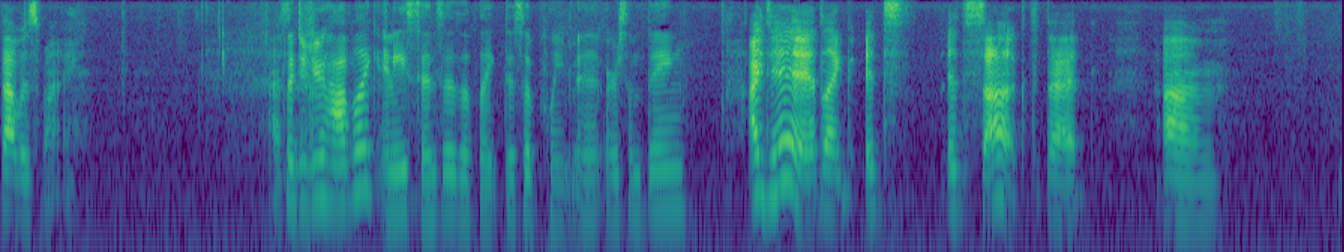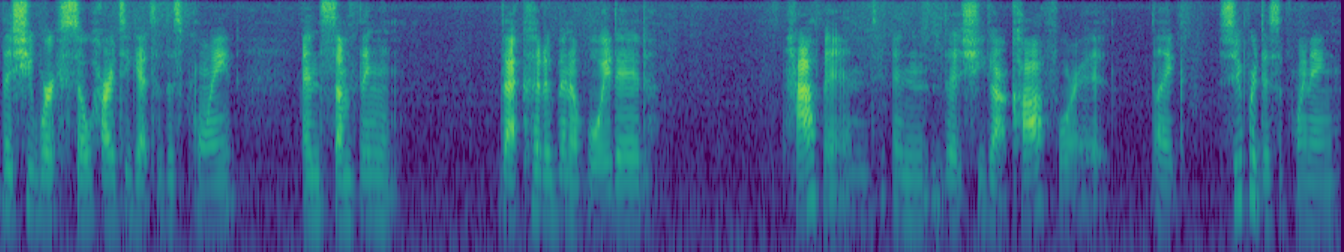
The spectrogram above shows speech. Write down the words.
that was my But did you have like any senses of like disappointment or something? I did. Like it's it sucked that um that she worked so hard to get to this point and something that could have been avoided happened and that she got caught for it. Like super disappointing.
